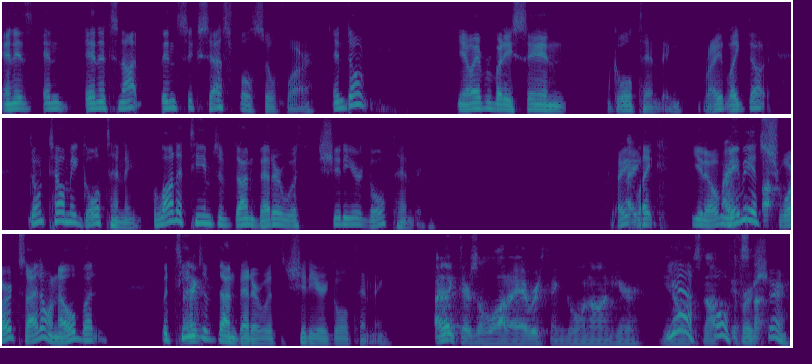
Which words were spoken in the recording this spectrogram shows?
And it's and and it's not been successful so far. And don't you know everybody's saying goaltending, right? Like don't don't tell me goaltending. A lot of teams have done better with shittier goaltending. Right? I, like, you know, maybe I, it's Schwartz, I don't know, but but teams think, have done better with shittier goaltending. I think there's a lot of everything going on here. You yeah, know, it's not, oh, it's for not, sure.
